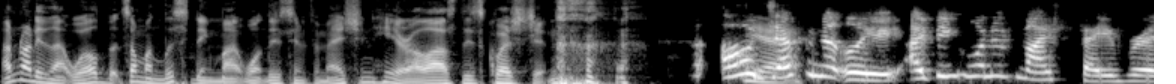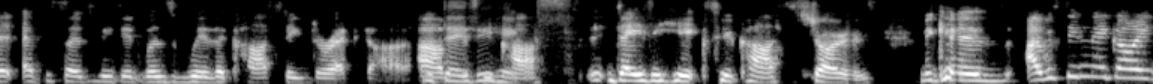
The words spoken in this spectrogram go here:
I'm not in that world, but someone listening might want this information. Here, I'll ask this question. Oh, Yeah. definitely. I think one of my favorite episodes we did was with a casting director, um, Daisy Hicks. casts- Daisy Hicks, who casts shows. Because I was sitting there going,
